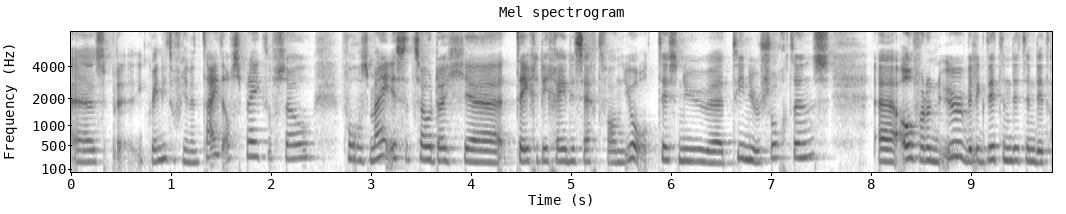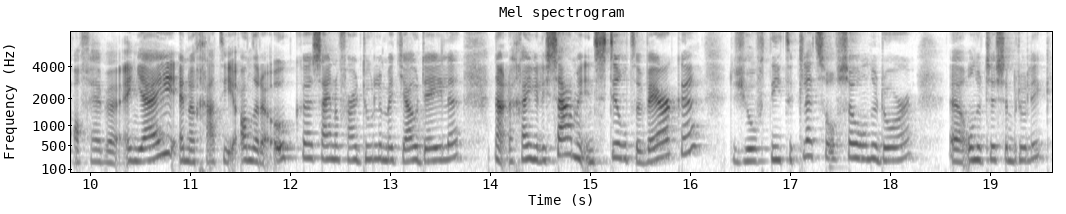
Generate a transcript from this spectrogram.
uh, ik weet niet of je een tijd afspreekt of zo. Volgens mij is het zo dat je tegen diegene zegt van, joh, het is nu uh, tien uur ochtends. Uh, over een uur wil ik dit en dit en dit af hebben. En jij, en dan gaat die andere ook uh, zijn of haar doelen met jou delen. Nou, dan gaan jullie samen in stilte werken. Dus je hoeft niet te kletsen of zo onderdoor. Uh, ondertussen bedoel ik.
